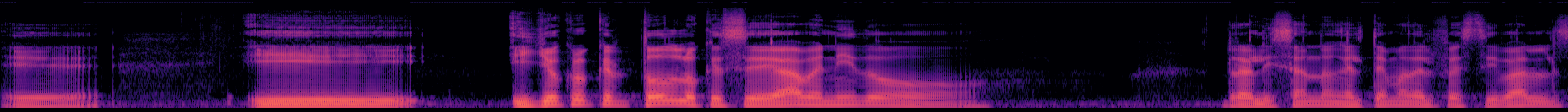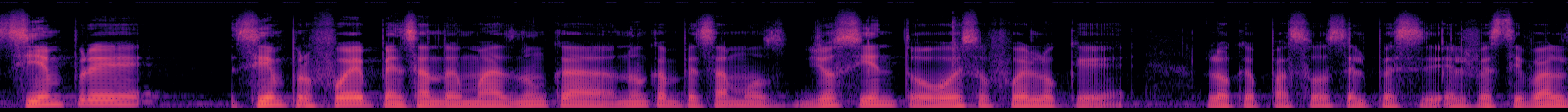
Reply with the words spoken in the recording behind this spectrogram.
Eh, y, y yo creo que todo lo que se ha venido realizando en el tema del festival, siempre, siempre fue pensando en más, nunca, nunca empezamos, yo siento, o eso fue lo que, lo que pasó, el, el festival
